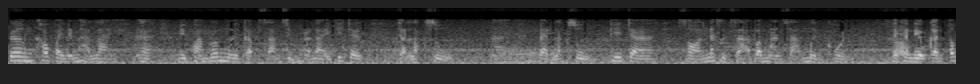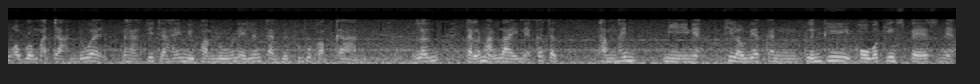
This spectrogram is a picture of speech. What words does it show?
เริ่มเข้าไปในมหาลัยนะคะมีความร่วมมือกับ 30 มหาลัยที่จะจัดหลักสูตรนะแปดหลักสูตรที่จะสอนนักศึกษาประมาณ 30,000 คนในขณะเดียวกันต้องอบรมอาจารย์ด้วยนะคะที่จะให้มีความรู้ในเรื่องการเป็นผู้ประกอบการ แล้วแต่ละมหาลัยเนี่ยก็จะ ทำให้มีเนี่ยที่เราเรียกกันพื้นที่ co-working space เนี่ย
